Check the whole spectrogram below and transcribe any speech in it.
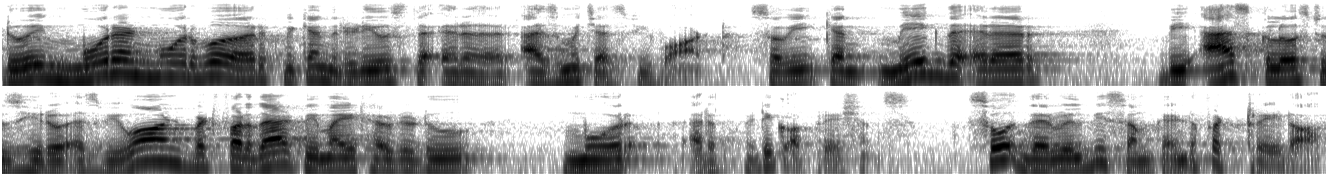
doing more and more work we can reduce the error as much as we want. So, we can make the error be as close to 0 as we want but for that we might have to do more arithmetic operations. So, there will be some kind of a trade off.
